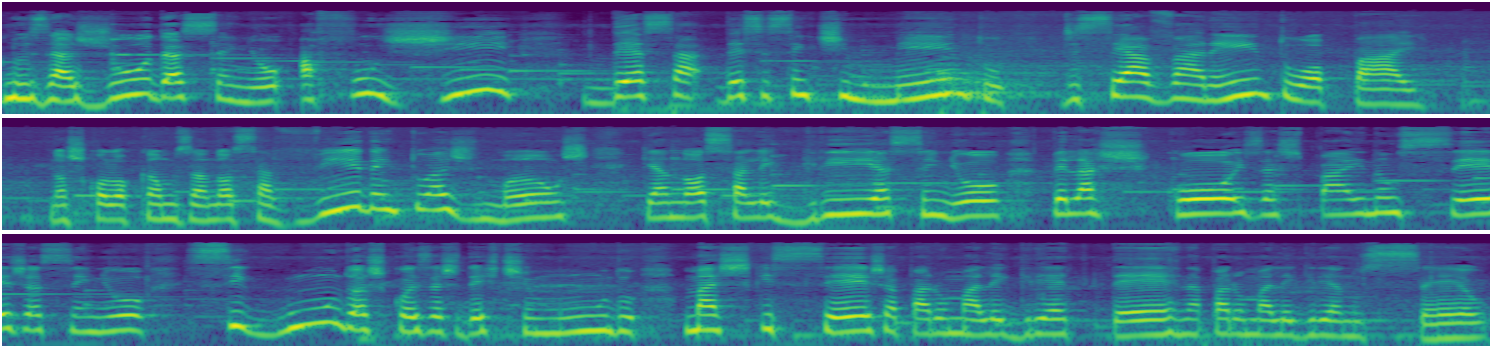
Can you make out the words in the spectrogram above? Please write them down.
Nos ajuda, Senhor, a fugir dessa, desse sentimento de ser avarento, ó Pai. Nós colocamos a nossa vida em tuas mãos, que a nossa alegria, Senhor, pelas coisas, Pai, não seja, Senhor, segundo as coisas deste mundo, mas que seja para uma alegria eterna, para uma alegria no céu.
